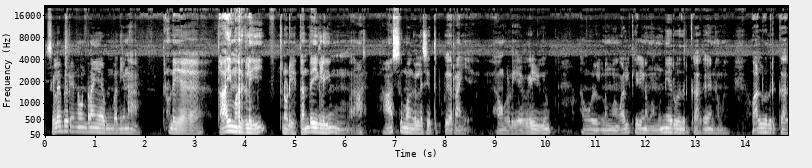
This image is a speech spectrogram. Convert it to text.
சில பேர் என்ன பண்ணுறாங்க அப்படின்னு பார்த்தீங்கன்னா தன்னுடைய தாய்மார்களை தன்னுடைய தந்தைகளையும் ஆசிரமங்களில் சேர்த்துட்டு போயிடுறாங்க. அவங்களுடைய வேள்வியும் அவங்க நம்ம வாழ்க்கையில் நம்ம முன்னேறுவதற்காக நம்ம வாழ்வதற்காக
